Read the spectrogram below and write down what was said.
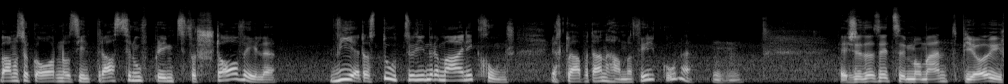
wenn man sogar noch das Interesse aufbringt, zu verstehen will, wie dass du zu deiner Meinung kommst. Ich glaube, dann haben wir viel gewonnen. Mhm. Ist das jetzt im Moment bei euch,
